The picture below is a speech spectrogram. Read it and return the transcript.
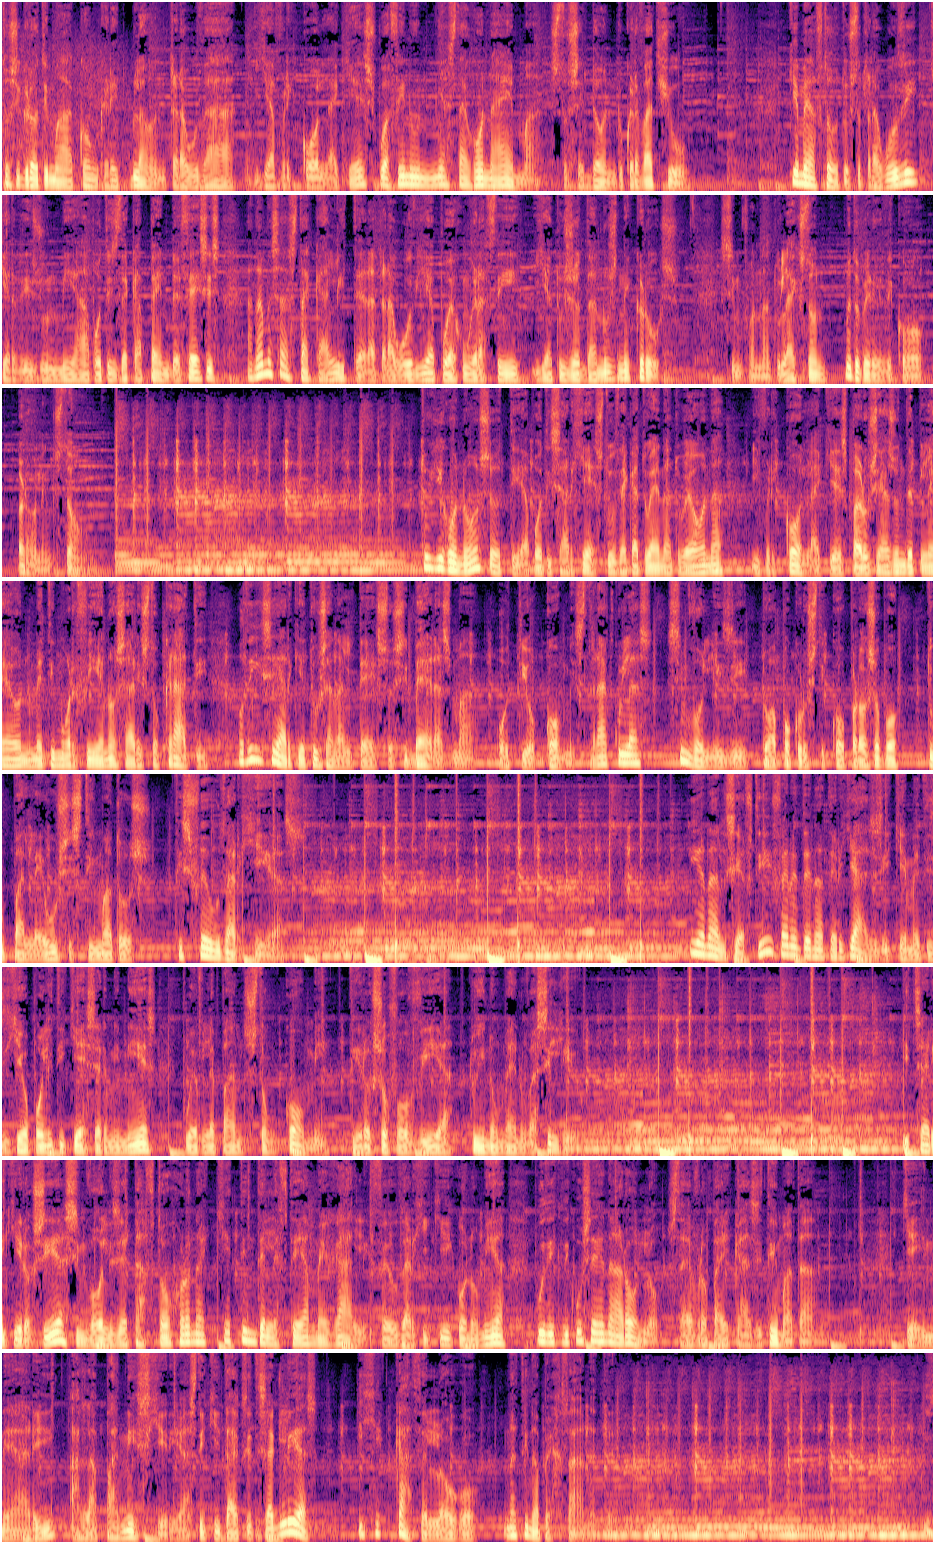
Το συγκρότημα Concrete Blonde τραγουδά για βρικόλακες που αφήνουν μια σταγόνα αίμα στο σεντόνι του κρεβατιού. Και με αυτό τους το τραγούδι κερδίζουν μία από τις 15 θέσεις ανάμεσα στα καλύτερα τραγούδια που έχουν γραφτεί για τους ζωντανούς νεκρούς. Σύμφωνα τουλάχιστον με το περιοδικό Rolling Stone. Το γεγονός ότι από τις αρχές του 19ου αιώνα οι βρικόλακες παρουσιάζονται πλέον με τη μορφή ενός αριστοκράτη οδήγησε αρκετούς αναλυτές στο συμπέρασμα ότι ο κόμις Δράκουλας συμβολίζει το αποκρουστικό πρόσωπο του παλαιού συστήματος της φεουδαρχίας. Η ανάλυση αυτή φαίνεται να ταιριάζει και με τις γεωπολιτικές ερμηνείες που έβλεπαν στον κόμι τη ρωσοφοβία του Ηνωμένου Βασιλείου. Η τσαρική Ρωσία συμβόλιζε ταυτόχρονα και την τελευταία μεγάλη φεουδαρχική οικονομία που διεκδικούσε ένα ρόλο στα ευρωπαϊκά ζητήματα. Και η νεαρή αλλά πανίσχυρη αστική τάξη της Αγγλίας είχε κάθε λόγο να την απεχθάνεται.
